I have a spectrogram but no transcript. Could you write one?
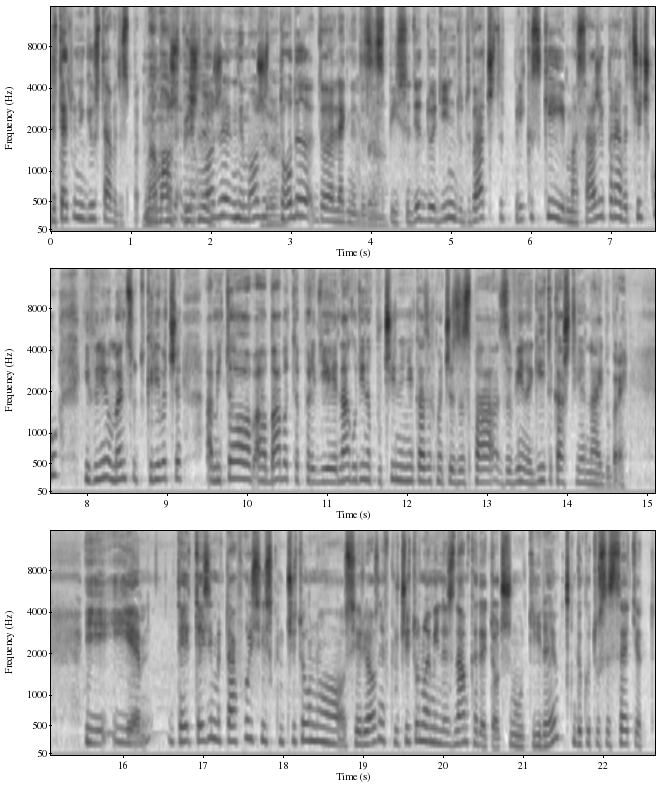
детето не ги оставя да спят. Мама, не може, не може, не може да. то да, да легне да, да заспи. Седят до един, до два, четат приказки и масажи, правят всичко и в един момент се открива, че ами то а, бабата преди една година почина, ние казахме, че заспа за винаги и така ще е най-добре. И, и е, те, тези метафори са изключително сериозни, включително ами не знам къде точно отиде, докато се сетят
